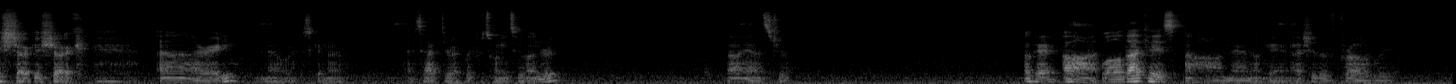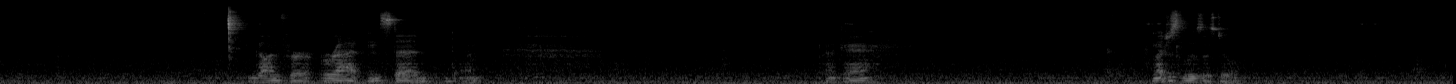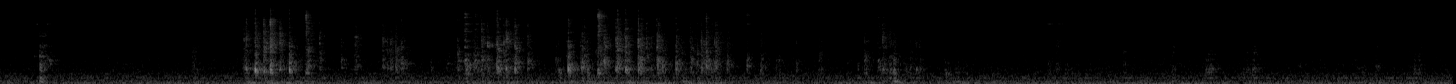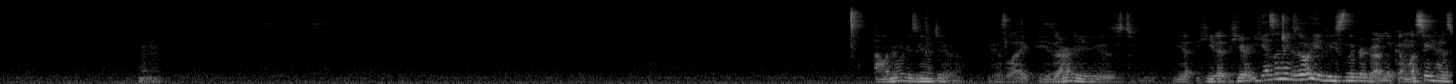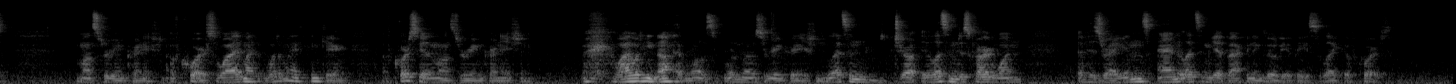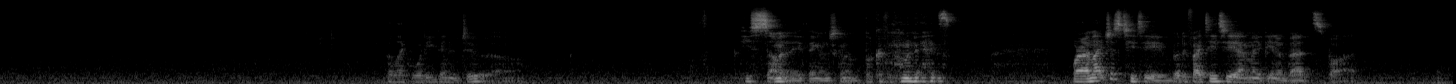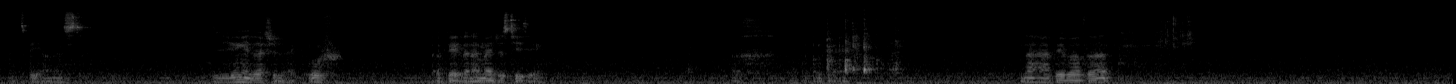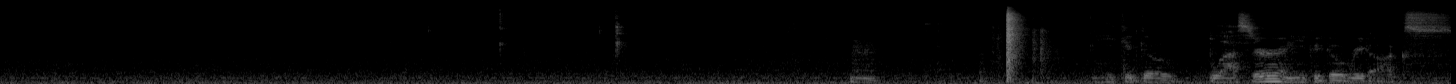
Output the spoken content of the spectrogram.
Because shark is shark. Uh, alrighty, now we're just gonna attack directly for 2200. Oh yeah, that's true. Okay, ah, well in that case, ah oh, man, okay, I should have probably gone for rat instead, damn. Okay. I might just lose this duel. Wonder what he's gonna do. Because, like, he's already used. He, he, he, he has an Exodia piece in the graveyard. Like, unless he has Monster Reincarnation. Of course. Why am I. What am I thinking? Of course he has Monster Reincarnation. Why would he not have Monster, Monster Reincarnation? It lets him, it lets him discard one of his dragons, and it lets him get back an Exodia piece. Like, of course. But, like, what are you gonna do, though? He summon anything, I'm just gonna Book of Moonis. Or I might just TT, but if I TT, I might be in a bad spot. Let's be honest. He's using his extra deck. Oof. Okay, then I might just TT. Ugh. Okay. Not happy about that. Hmm. He could go And he could go Redox.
